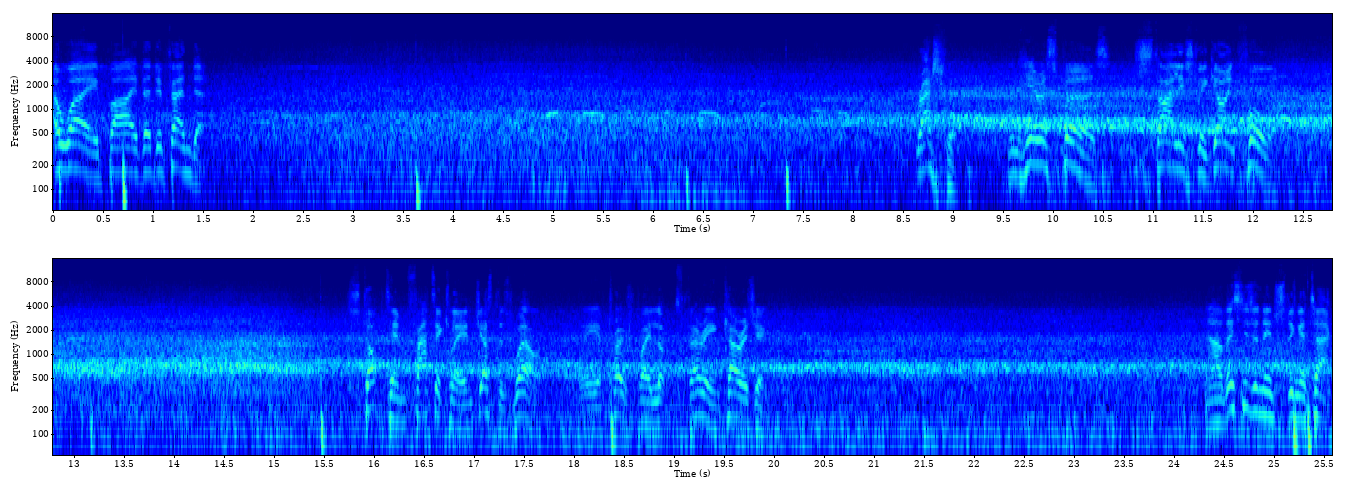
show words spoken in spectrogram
away by the defender. Rashford. And here are Spurs, stylishly going forward. Stopped emphatically and just as well. The approach play looked very encouraging. Now this is an interesting attack.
